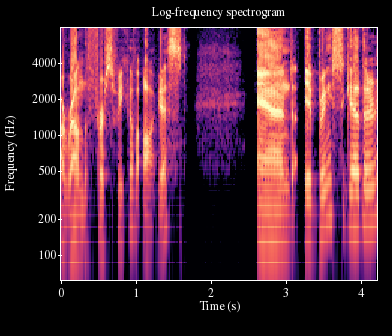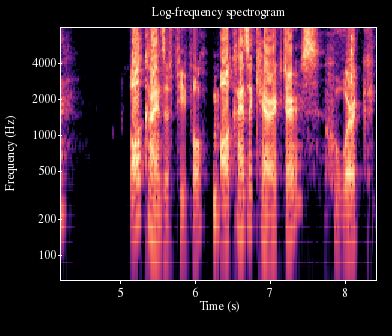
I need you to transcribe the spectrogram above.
around the first week of August. And it brings together all kinds of people, all kinds of characters who work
